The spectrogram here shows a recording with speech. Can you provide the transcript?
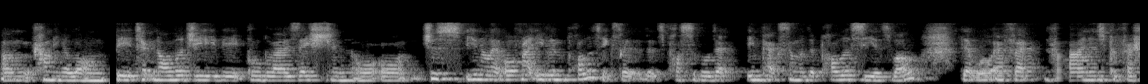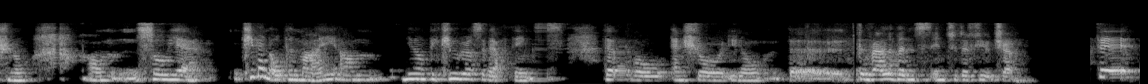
um, coming along, be it technology, be it globalization, or, or just you know, or even politics that, that's possible that impacts some of the policy as well that will affect finance professional. Um, so yeah, keep an open mind. Um, you know, be curious about things that will ensure, you know, the, the relevance into the future. There,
